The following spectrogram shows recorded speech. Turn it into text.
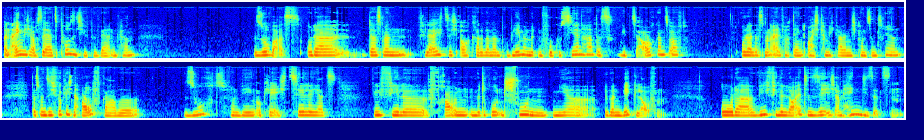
man eigentlich auch sehr als positiv bewerten kann sowas. Oder dass man vielleicht sich auch, gerade wenn man Probleme mit dem Fokussieren hat, das gibt es ja auch ganz oft, oder dass man einfach denkt, oh, ich kann mich gerade nicht konzentrieren, dass man sich wirklich eine Aufgabe sucht, von wegen, okay, ich zähle jetzt, wie viele Frauen mit roten Schuhen mir über den Weg laufen. Oder wie viele Leute sehe ich am Handy sitzen,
